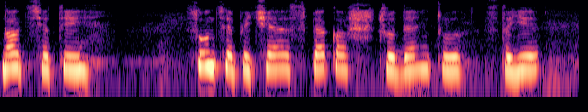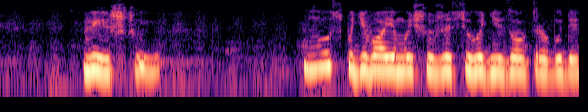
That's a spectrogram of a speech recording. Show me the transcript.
12 сонце пече, спека щодень то стає вищою. Ну, сподіваємось, що вже сьогодні і завтра буде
